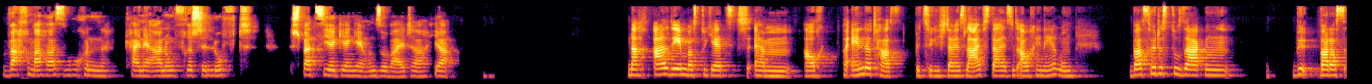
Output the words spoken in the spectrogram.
Wachmacher suchen, keine Ahnung, frische Luft, Spaziergänge und so weiter. Ja. Nach all dem, was du jetzt ähm, auch verändert hast bezüglich deines Lifestyles und auch Ernährung, was würdest du sagen, war das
